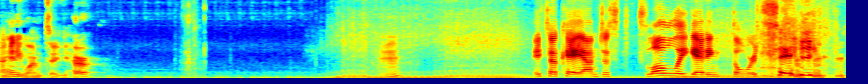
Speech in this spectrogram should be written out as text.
Can anyone take her? Hmm? It's okay, I'm just slowly getting towards safe.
